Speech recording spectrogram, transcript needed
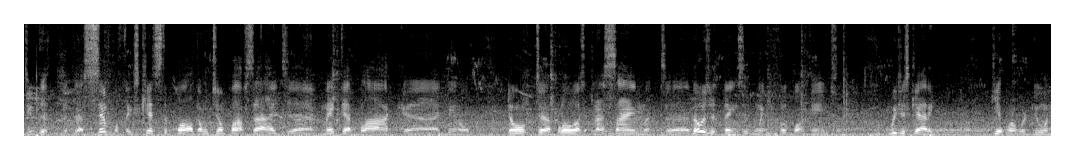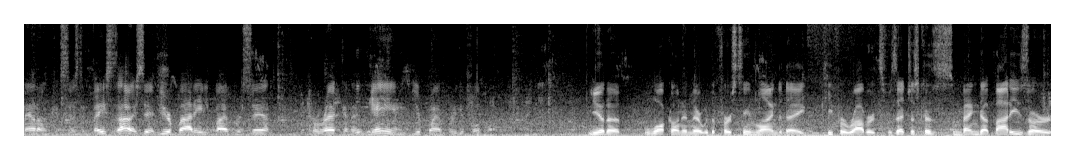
do the, the simple things. Catch the ball, don't jump off sides, uh, make that block, uh, you know, don't uh, blow us an assignment. Uh, those are things that win you football games, and we just got to get where we're doing that on a consistent basis. I always say if you're about 85% correct in a game, you're playing pretty good football. You had a walk on in there with the first team line today, Keyfer Roberts. Was that just because some banged up bodies, or.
